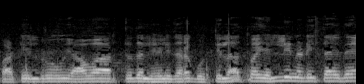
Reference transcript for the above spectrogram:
ಪಾಟೀಲ್ರು ಯಾವ ಅರ್ಥದಲ್ಲಿ ಹೇಳಿದಾರ ಗೊತ್ತಿಲ್ಲ, ಅಥವಾ ಎಲ್ಲಿ ನಡೀತಾ ಇದೆ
